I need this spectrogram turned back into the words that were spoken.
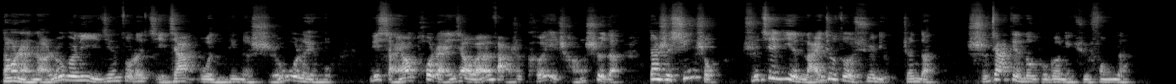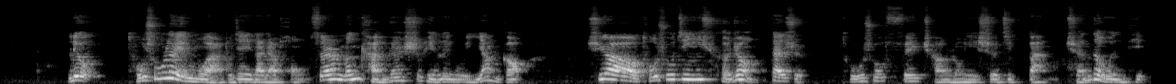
当然了，如果你已经做了几家稳定的实物类目，你想要拓展一下玩法是可以尝试的。但是新手直接一来就做虚拟，真的十家店都不够你去封的。六图书类目啊，不建议大家碰，虽然门槛跟食品类目一样高，需要图书经营许可证，但是。图书非常容易涉及版权的问题，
